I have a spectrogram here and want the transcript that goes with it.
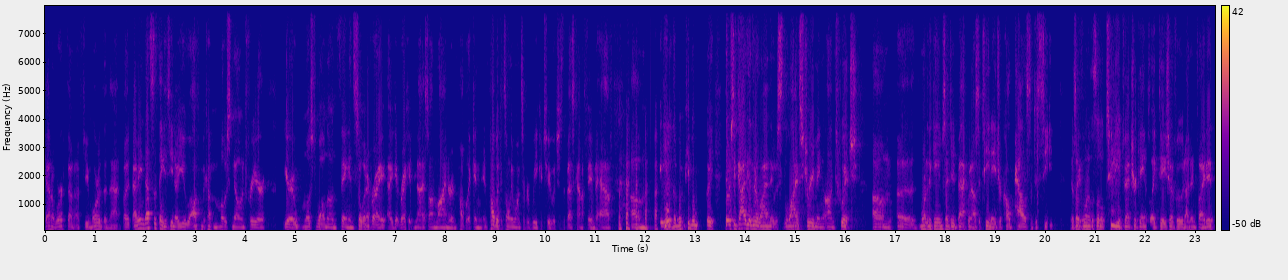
kind of worked on a few more than that. But I mean, that's the thing is, you know, you often become most known for your your most well-known thing. And so whenever I, I get recognized online or in public, and in public it's only once every week or two, which is the best kind of fame to have. Um, you know, the, when people, there's a guy the other line that was live streaming on Twitch. Um, uh, one of the games I did back when I was a teenager called Palace of Deceit. It was like one of those little 2D adventure games like Deja Vu and Uninvited.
